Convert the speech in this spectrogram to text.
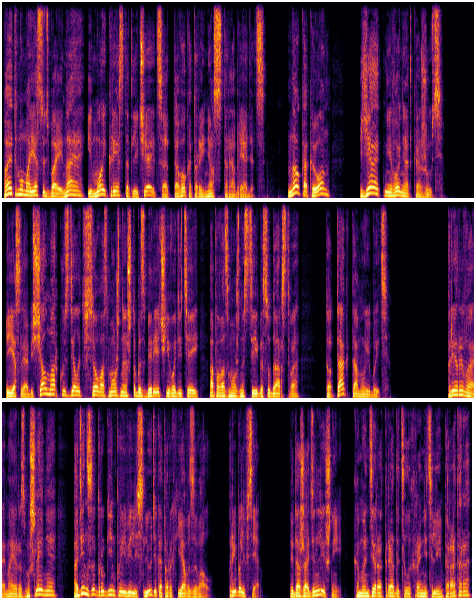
Поэтому моя судьба иная, и мой крест отличается от того, который нес старообрядец. Но, как и он, я от него не откажусь. Если обещал Марку сделать все возможное, чтобы сберечь его детей, а по возможности и государство, то так тому и быть. Прерывая мои размышления, один за другим появились люди, которых я вызывал. Прибыли все. И даже один лишний — командир отряда телохранителей императора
